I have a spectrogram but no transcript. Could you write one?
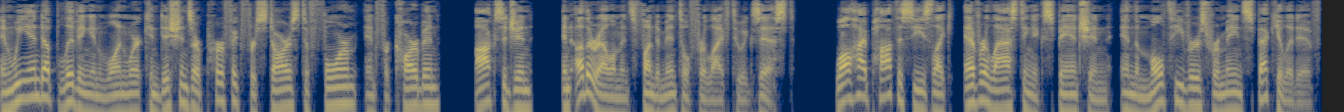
and we end up living in one where conditions are perfect for stars to form and for carbon, oxygen, and other elements fundamental for life to exist. While hypotheses like everlasting expansion and the multiverse remain speculative,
